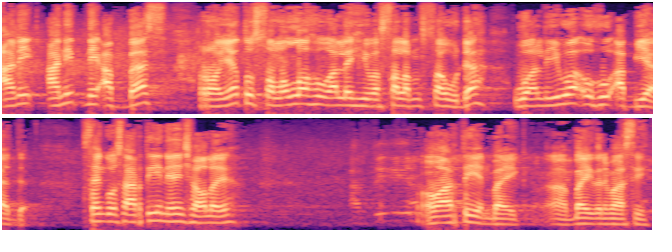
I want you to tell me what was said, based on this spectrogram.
Ani Anibni Abbas, Royatu Sallallahu Alaihi Wasallam Saudah, waliwa uhu abyad. Saya nggak usah artiin ya, insya Allah ya. Oh artiin, baik, ah, baik terima kasih.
